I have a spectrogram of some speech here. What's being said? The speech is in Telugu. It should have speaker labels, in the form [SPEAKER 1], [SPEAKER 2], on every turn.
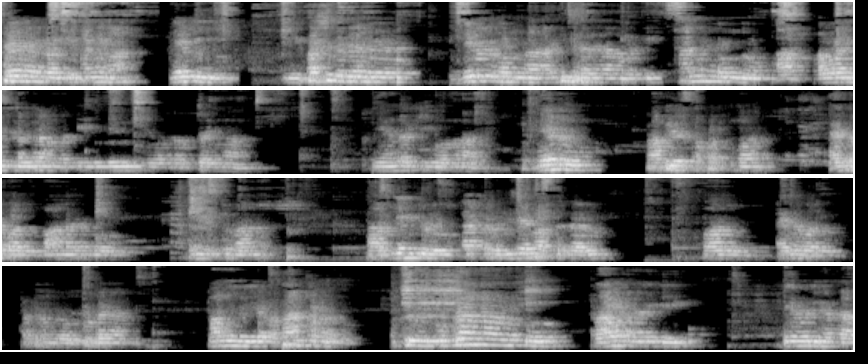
[SPEAKER 1] ప్రేమైనటువంటి సంగమ నేటి ఈ పరిశుద్ధ పిల్లలు దేవుడు మమ్మల్ని నడిపించిన విధానం బట్టి సంగమను ఆహ్వానించిన విధానం బట్టి దేవునికి మీ అందరికీ వందనాలు. నేను నా పేరు సంపత్ కుమార్. హైదరాబాద్ మహానగరంలో జీవిస్తున్నాను నా స్నేహితుడు డాక్టర్ విజయ భాస్కర్ గారు వారు హైదరాబాద్ పట్టణంలో ఉండగా మమ్మల్ని ఈ యొక్క ప్రాంతంలో ఈ రావడం అనేది దేవుడి యొక్క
